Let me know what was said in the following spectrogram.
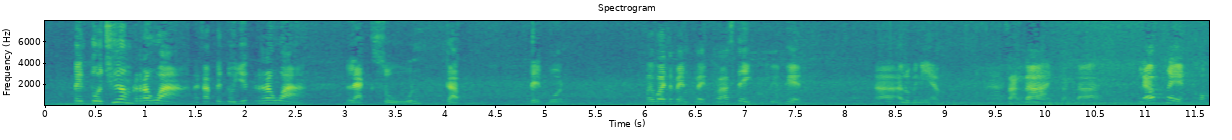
ำเป็นตัวเชื่อมระหว่างนะครับ เป็นตัวยึดระหว่างแหลกศูนย์กับเพลทบน ไม่ว่าจะเป็นเพลทพลาสติก หรือเพลทอลูมิเนียมสั่งได้สั่งได้ แล้วเพลทอง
